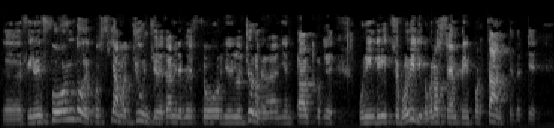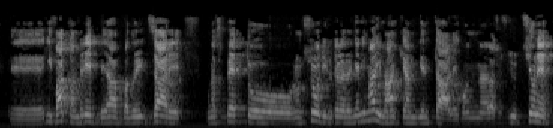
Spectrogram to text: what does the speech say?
eh, fino in fondo e possiamo aggiungere tramite questo ordine del giorno che non è nient'altro che un indirizzo politico, però sempre importante perché eh, di fatto andrebbe a valorizzare un aspetto non solo di tutela degli animali ma anche ambientale con la sostituzione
